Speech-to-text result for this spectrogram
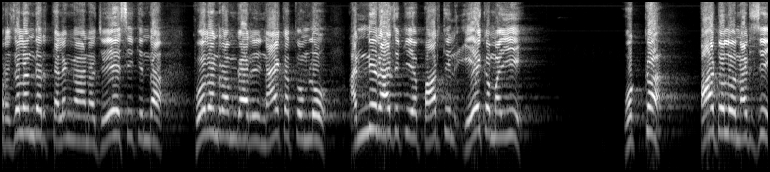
ప్రజలందరూ తెలంగాణ జేఏసీ కింద కోదండరామ్ గారి నాయకత్వంలో అన్ని రాజకీయ పార్టీలు ఏకమయ్యి ఒక్క పాటలో నడిచి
